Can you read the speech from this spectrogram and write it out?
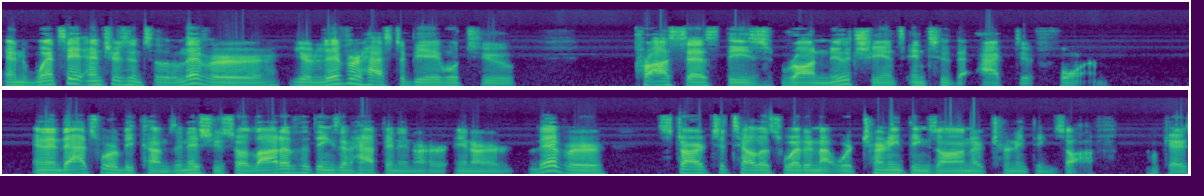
And once it enters into the liver, your liver has to be able to process these raw nutrients into the active form and then that's where it becomes an issue. So a lot of the things that happen in our in our liver start to tell us whether or not we're turning things on or turning things off. Okay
